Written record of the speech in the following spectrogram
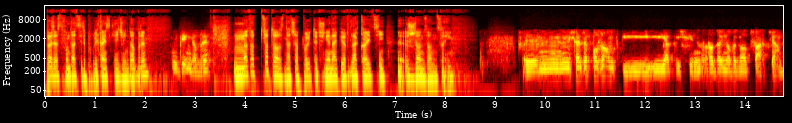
prezes Fundacji Republikańskiej. Dzień dobry. Dzień dobry. No to co to oznacza politycznie najpierw dla koalicji rządzącej? Myślę, że porządki i jakiś rodzaj nowego otwarcia.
